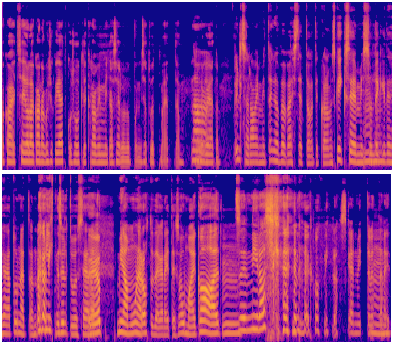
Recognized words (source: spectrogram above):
aga et see ei ole ka nagu siuke jätkusuutlik ravim, mida sa elu lõpuni saad võtma, et no, nagu jääda. üldse ravimitega peab hästi ettevaatlik olema, sest kõik see, mis sul Mhm. tekitab head tunnet, on väga lihtne sõltuvusse jääda. mina oma unerohtudega näiteks, oh my god, Mm. see on nii raske nagu nii raske on mitte võtta Mm. neid.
